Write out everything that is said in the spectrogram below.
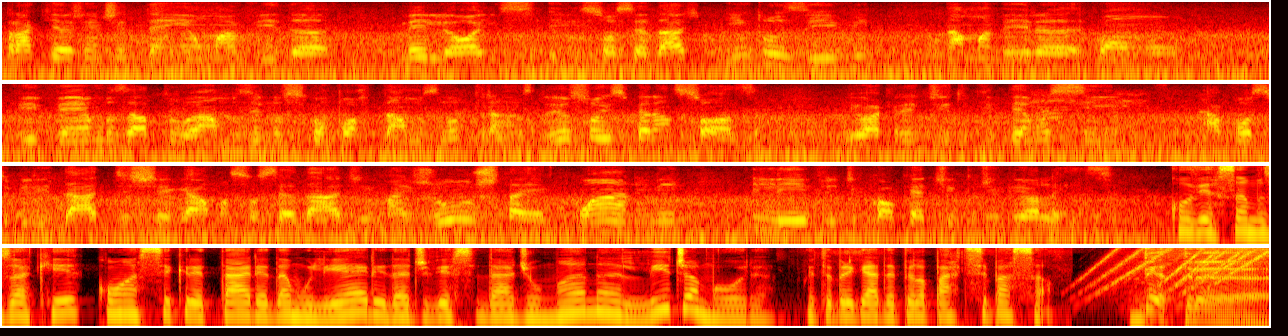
para que a gente tenha uma vida melhor em, em sociedade, inclusive na maneira como vivemos, atuamos e nos comportamos no trânsito. Eu sou esperançosa. Eu acredito que temos sim a possibilidade de chegar a uma sociedade mais justa, equânime e livre de qualquer tipo de violência. Conversamos aqui com a secretária da Mulher e da Diversidade Humana, Lídia Moura. Muito obrigada pela participação. Detran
